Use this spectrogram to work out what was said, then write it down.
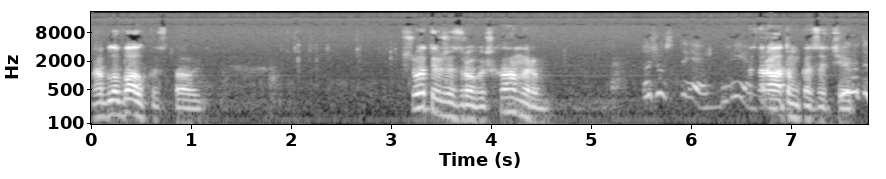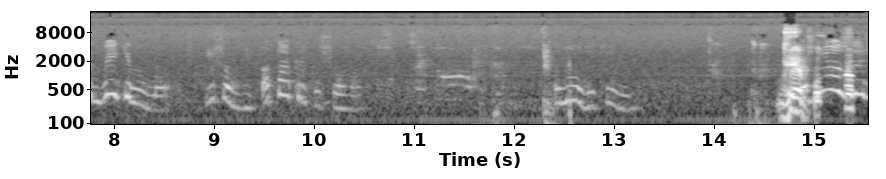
На глобалку ставить. Що ти вже зробиш хамером? Встиг, блін. Зараз атомка Що його так викинуло? Ну що, атакер пішов. Та ну, який він? Де Та в нього з...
